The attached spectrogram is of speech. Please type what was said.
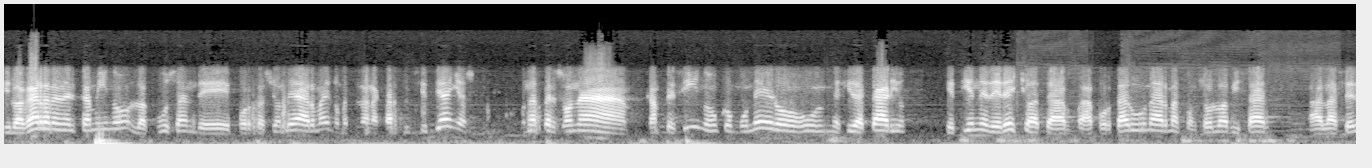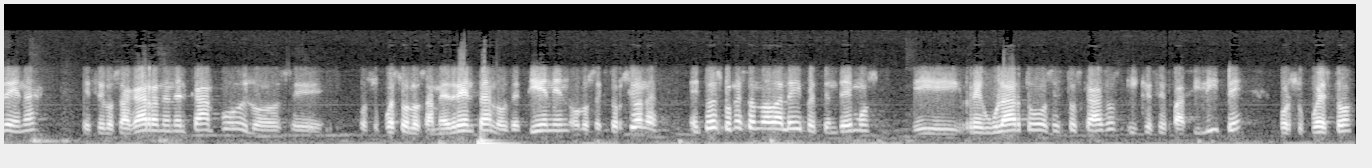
si lo agarran en el camino, lo acusan de portación de arma y lo meten a la cárcel siete años. Una persona campesino, un comunero, un ejidatario que tiene derecho a, aportar un arma con solo avisar a la Sedena, que se los agarran en el campo y los eh, por supuesto los amedrentan, los detienen o los extorsionan. Entonces con esta nueva ley pretendemos eh, regular todos estos casos y que se facilite, por supuesto,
